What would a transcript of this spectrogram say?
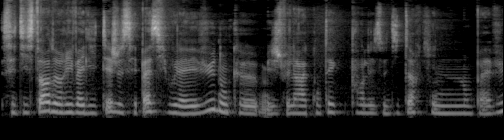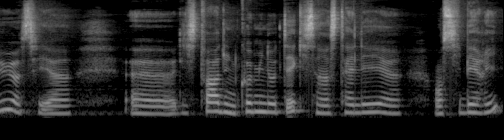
cette histoire de rivalité. Je ne sais pas si vous l'avez vu, donc, mais je vais le raconter pour les auditeurs qui ne l'ont pas vu. C'est euh, l'histoire d'une communauté qui s'est installée euh, en Sibérie,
